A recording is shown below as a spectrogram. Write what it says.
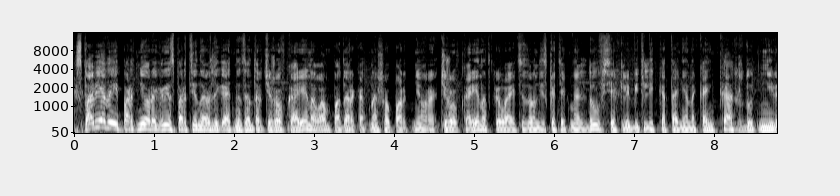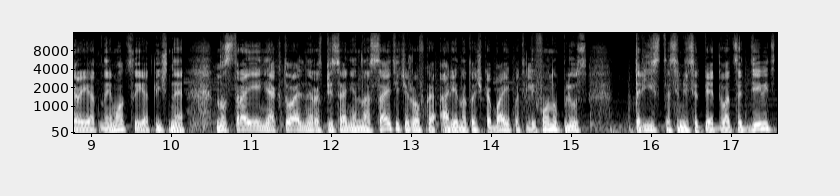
С победой партнер игры спортивно-развлекательный центр Чижовка-Арена. Вам подарок от нашего партнера. Чижовка-Арена открывает сезон дискотек на льду. Всех любителей катания на коньках ждут невероятные эмоции и отличное настроение. Актуальное расписание на сайте чижовка-арена.бай и по телефону плюс 375 29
